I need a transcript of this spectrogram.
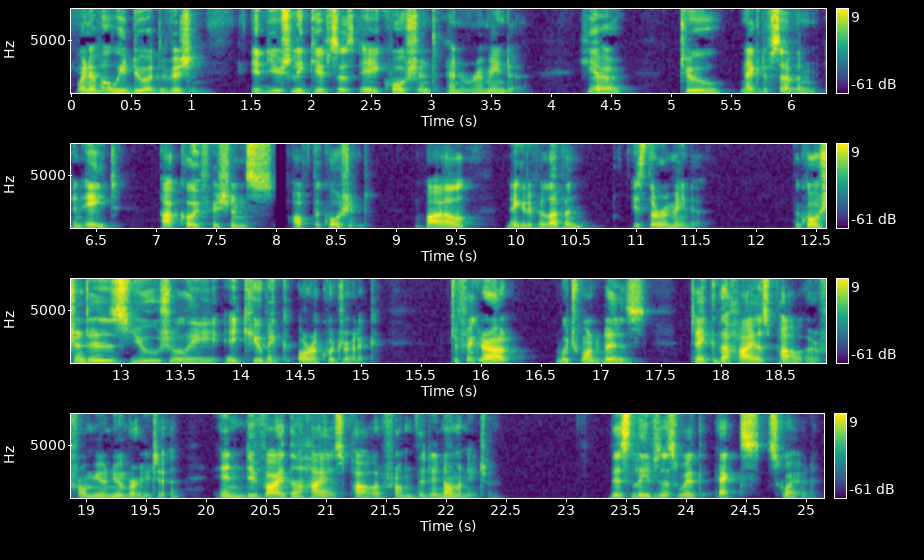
Whenever we do a division, it usually gives us a quotient and a remainder. Here, 2, negative 7, and 8 are coefficients of the quotient, while negative 11 is the remainder. The quotient is usually a cubic or a quadratic. To figure out which one it is, take the highest power from your numerator and divide the highest power from the denominator. This leaves us with x squared.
